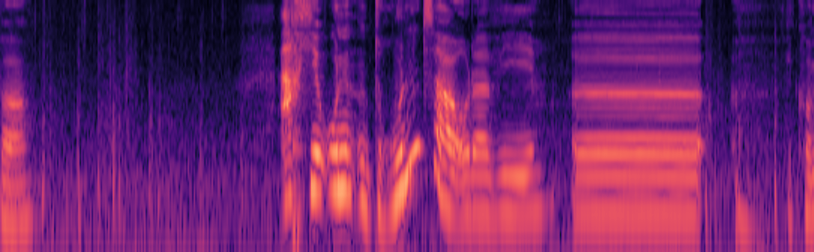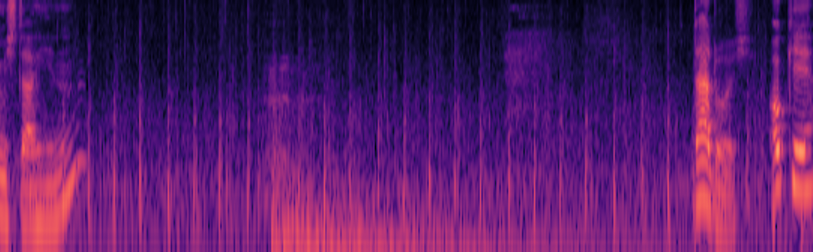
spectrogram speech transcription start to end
Tiefer. Ach, hier unten drunter, oder wie? Äh, wie komme ich da hin? Dadurch. Okay.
